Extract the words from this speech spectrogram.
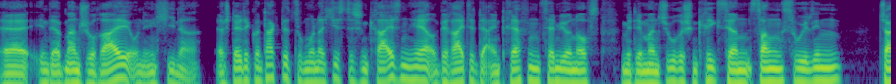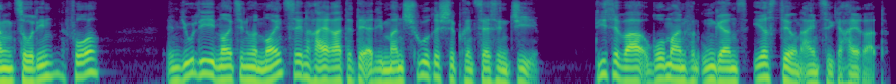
äh, in der Mandschurei und in China. Er stellte Kontakte zu monarchistischen Kreisen her und bereitete ein Treffen Semjonows mit dem mandschurischen Kriegsherrn Zhang Suilin Zhang Zolin vor. Im Juli 1919 heiratete er die mandschurische Prinzessin Ji. Diese war Roman von Ungarns erste und einzige Heirat.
